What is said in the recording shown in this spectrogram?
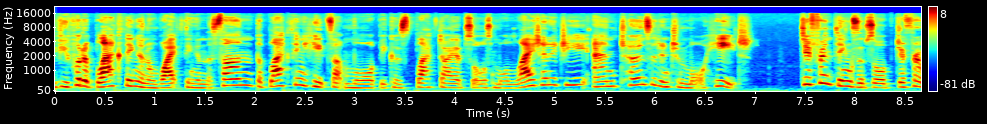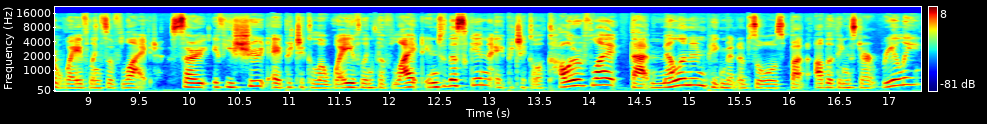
If you put a black thing and a white thing in the sun, the black thing heats up more because black dye absorbs more light energy and turns it into more heat. Different things absorb different wavelengths of light. So if you shoot a particular wavelength of light into the skin, a particular color of light that melanin pigment absorbs but other things don't really,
